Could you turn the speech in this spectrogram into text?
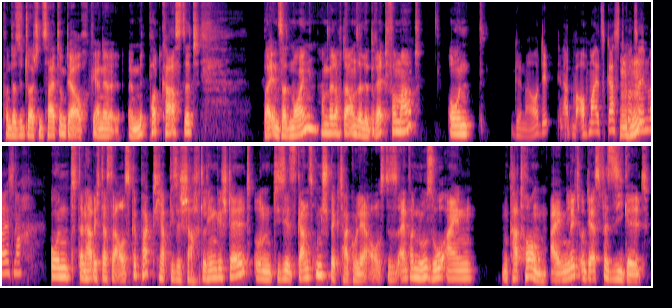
von der Süddeutschen Zeitung, der auch gerne äh, mitpodcastet. Bei Insert Moin haben wir doch da unser Librett-Format. Und genau, den, den, hatten wir auch mal als Gast, mhm. kurzer Hinweis noch. Und dann habe ich das da ausgepackt. Ich habe diese Schachtel hingestellt und die sieht jetzt ganz unspektakulär aus. Das ist einfach nur so ein, ein Karton eigentlich und der ist versiegelt.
